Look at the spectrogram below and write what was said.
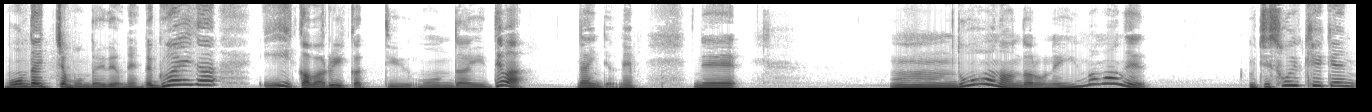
問題っちゃ問題だよね。具合がいいか悪いかっていう問題ではないんだよね。でうーんどうなんだろうね。今までうちそういう経験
